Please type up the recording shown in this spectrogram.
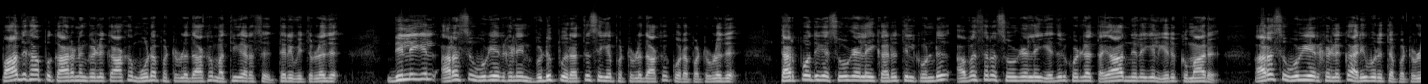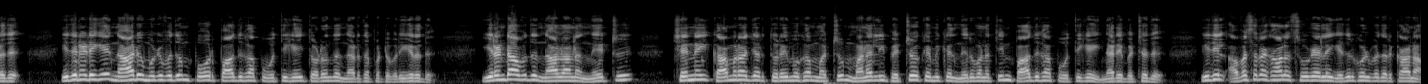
பாதுகாப்பு காரணங்களுக்காக மூடப்பட்டுள்ளதாக மத்திய அரசு தெரிவித்துள்ளது. தில்லியில் அரசு ஊழியர்களின் விடுப்பு ரத்து செய்யப்பட்டுள்ளதாக கூறப்பட்டுள்ளது. தற்போதைய சூழலை கருத்தில் கொண்டு அவசர சூழலை எதிர்கொள்ள தயார் நிலையில் இருக்குமாறு அரசு ஊழியர்களுக்கு அறிவுறுத்தப்பட்டுள்ளது. இதனிடையே நாடு முழுவதும் போர் பாதுகாப்பு ஒத்திகை தொடர்ந்து நடத்தப்பட்டு வருகிறது. இரண்டாவது நாளான நேற்று சென்னை காமராஜர் துறைமுகம் மற்றும் மணலி பெட்ரோ கெமிக்கல் நிறுவனத்தின் பாதுகாப்பு ஒத்திகை நடைபெற்றது. இதில் அவசரகால சூழலை எதிர்கொள்வதற்கான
